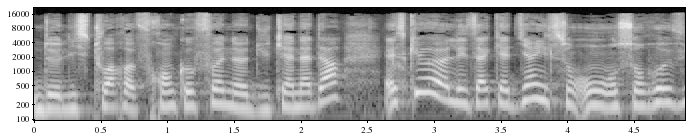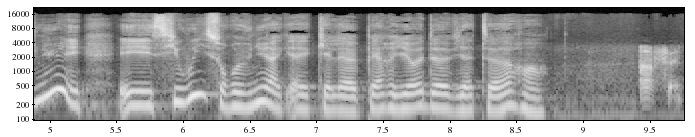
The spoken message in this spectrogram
de l'histoire francophone du Canada. Est-ce que les Acadiens, ils sont, revenus? Et, et si oui, ils sont revenus à quelle période, Viateur? En fait,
